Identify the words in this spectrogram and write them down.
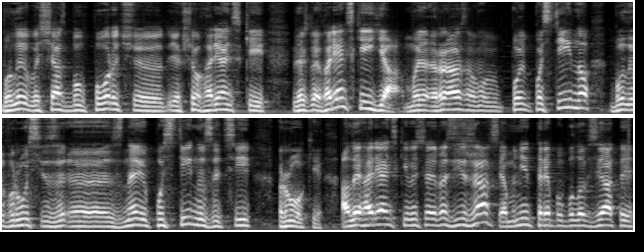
були, весь час був поруч, е, якщо Гарянський, якщо Гарянський і я, ми разом по- постійно були в Русі з, е, з нею постійно за ці роки. Але Гарянський весь роз'їжджався, а мені треба було взяти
